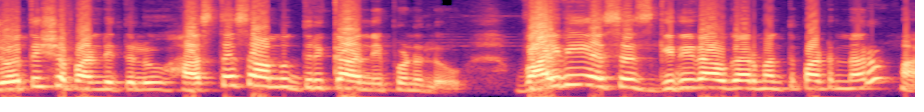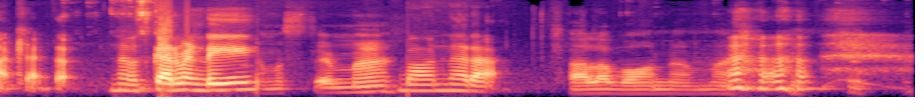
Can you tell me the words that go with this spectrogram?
జ్యోతిష పండితులు హస్త సాముద్రిక నిపుణులు వైవిఎస్ఎస్ గిరిరావు గారు మనతో పాటు ఉన్నారు. మాట్లాడదాం. నమస్కారం అండి. నమస్తే బాగున్నారా? చాలా బాగున్నా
